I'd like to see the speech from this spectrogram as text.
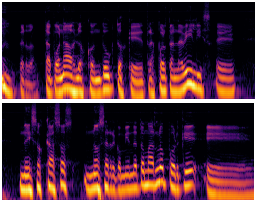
perdón, taponados los conductos que transportan la bilis, eh, en esos casos no se recomienda tomarlo porque eh,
